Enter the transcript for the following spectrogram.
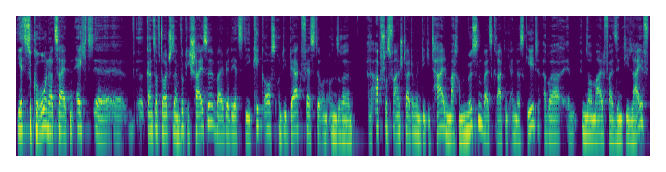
Jetzt zu Corona-Zeiten echt, äh, äh, ganz auf Deutsch sagen, wirklich scheiße, weil wir jetzt die Kickoffs und die Bergfeste und unsere äh, Abschlussveranstaltungen digital machen müssen, weil es gerade nicht anders geht. Aber im, im Normalfall sind die live.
